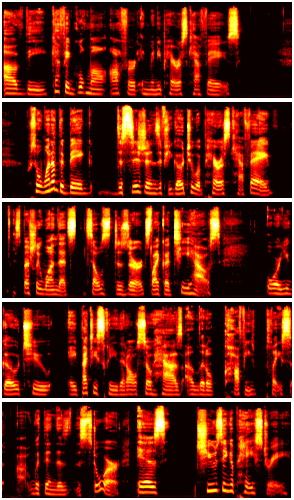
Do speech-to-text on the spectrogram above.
of the Café Gourmand offered in many Paris cafes. So, one of the big decisions if you go to a Paris cafe, especially one that sells desserts like a tea house, or you go to a patisserie that also has a little coffee place uh, within the, the store, is choosing a pastry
